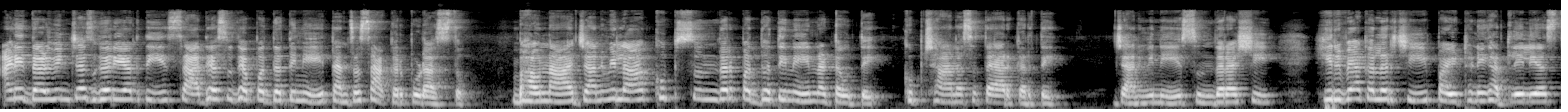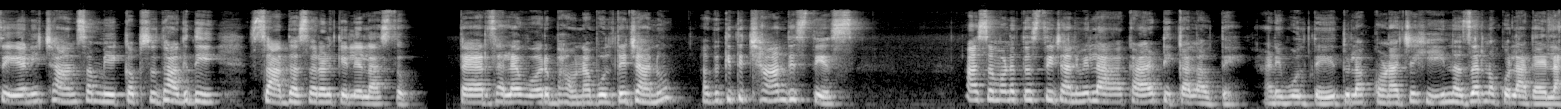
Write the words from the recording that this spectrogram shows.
आणि दळवींच्याच घरी अगदी साध्या सुध्या पद्धतीने त्यांचा साखरपुडा असतो. भावना जान्हवीला खूप सुंदर पद्धतीने नटवते खूप छान असं तयार करते. जान्हवीने सुंदर अशी हिरव्या कलरची पैठणी घातलेली असते आणि छानसा मेकअप सुद्धा अगदी साधा सरळ केलेला असतो. तयार झाल्यावर भावना बोलते जानू अगं किती छान दिसतेस. असं म्हणतच ती जान्हवीला काळा टीका लावते आणि बोलते तुला कोणाचीही नजर नको लागायला.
